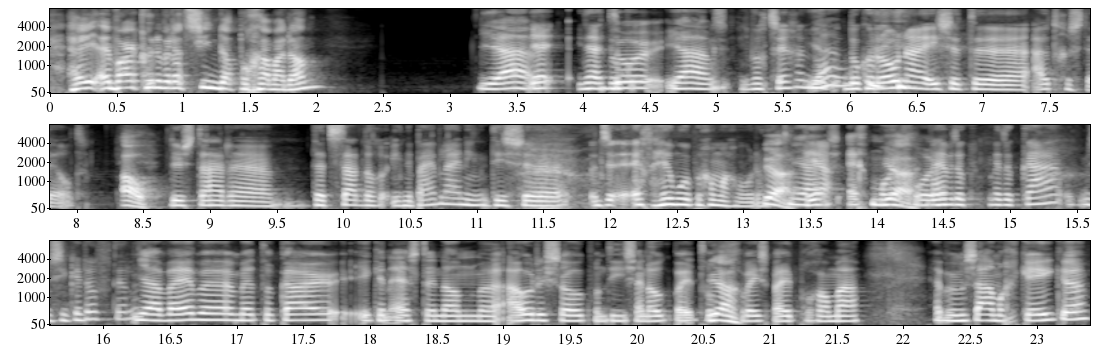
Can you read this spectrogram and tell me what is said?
hey, en waar kunnen we dat zien, dat programma dan? Ja, Ja, ja, door, door, ja, je mag het zeggen? Ja. Door, door corona is het eh, uitgesteld. Oh, Dus daar, eh, dat staat nog in de pijpleiding. Het is, eh, het is echt een heel mooi programma geworden. ja. ja, Ja. is echt mooi Ja. Geworden. hebben het ook met elkaar, misschien kan je dat vertellen? Ja, wij hebben met elkaar, ik en Esther en dan mijn ouders ook, want die zijn ook bij betrokken geweest bij het programma, hebben we samen gekeken.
